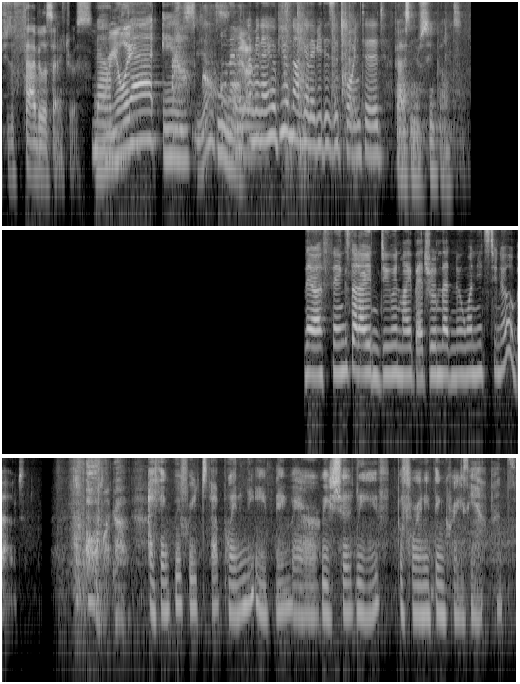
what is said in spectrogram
She's a fabulous actress. Now Really? that is Yes. cool. Yeah. I mean, I hope you're not gonna be disappointed. Fasten your seatbelts. There are things that I do in my bedroom that no one needs to know about. Oh my God. I think we've reached that point in the evening where we should leave before anything crazy happens.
